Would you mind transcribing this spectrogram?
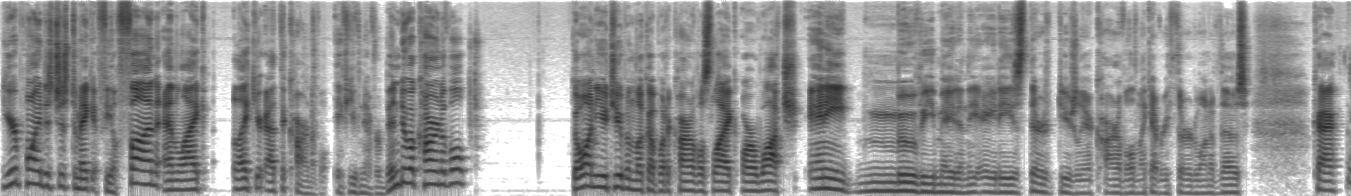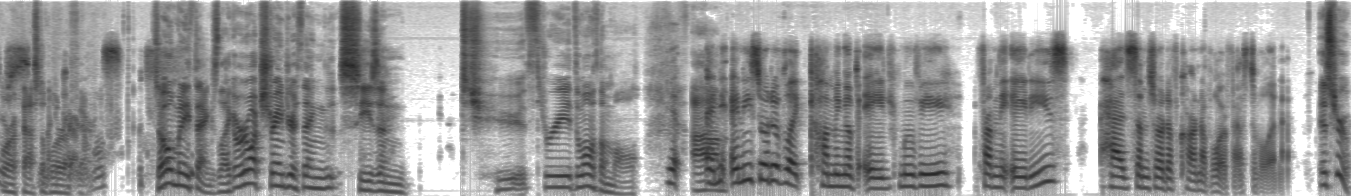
your point is just to make it feel fun and like like you're at the carnival. If you've never been to a carnival, go on YouTube and look up what a carnival's like, or watch any movie made in the 80s. There's usually a carnival in like every third one of those. Okay. or a There's so festival or a fair. So many things. Like, or watch Stranger Things season two, three, the one with the mall. Yeah. Um, any any sort of like coming of age movie from the 80s has some sort of carnival or festival in it. It's true,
